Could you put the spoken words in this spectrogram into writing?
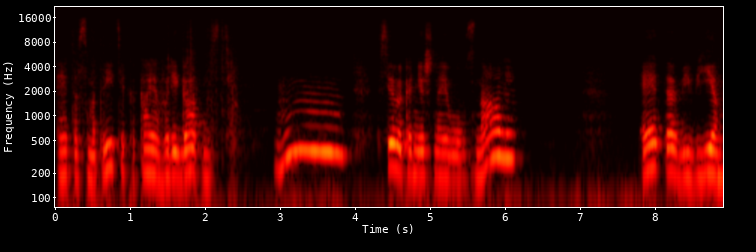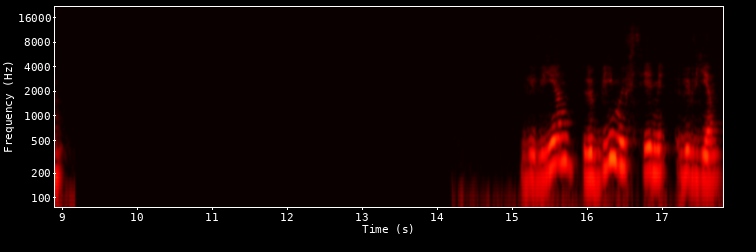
Это, смотрите, какая варигатность. М -м -м. Все вы, конечно, его узнали. Это Вивьен. Вивьен, любимый всеми Вивьен.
